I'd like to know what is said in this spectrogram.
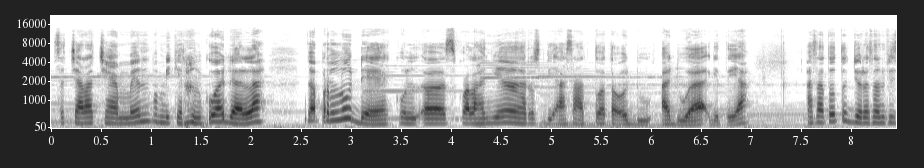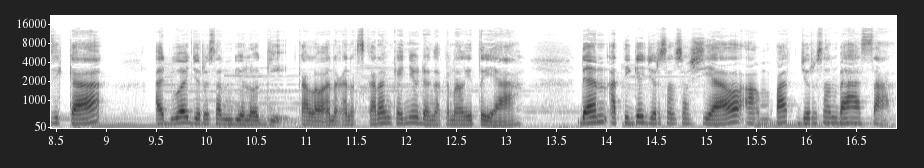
secara cemen pemikiranku adalah nggak perlu deh kul, uh, sekolahnya harus di A1 atau A2 gitu ya. A1 tuh jurusan fisika, A2 jurusan biologi. Kalau anak-anak sekarang kayaknya udah nggak kenal itu ya dan A3 jurusan sosial, A4 jurusan bahasa.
